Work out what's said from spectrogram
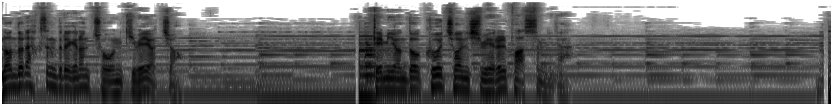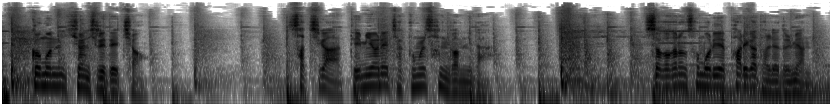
런던의 학생들에게는 좋은 기회였죠. 데미언도 그 전시회를 봤습니다. 꿈은 현실이 됐죠. 사치가 데미언의 작품을 산 겁니다. 썩어가는 소머리에 파리가 달려들면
